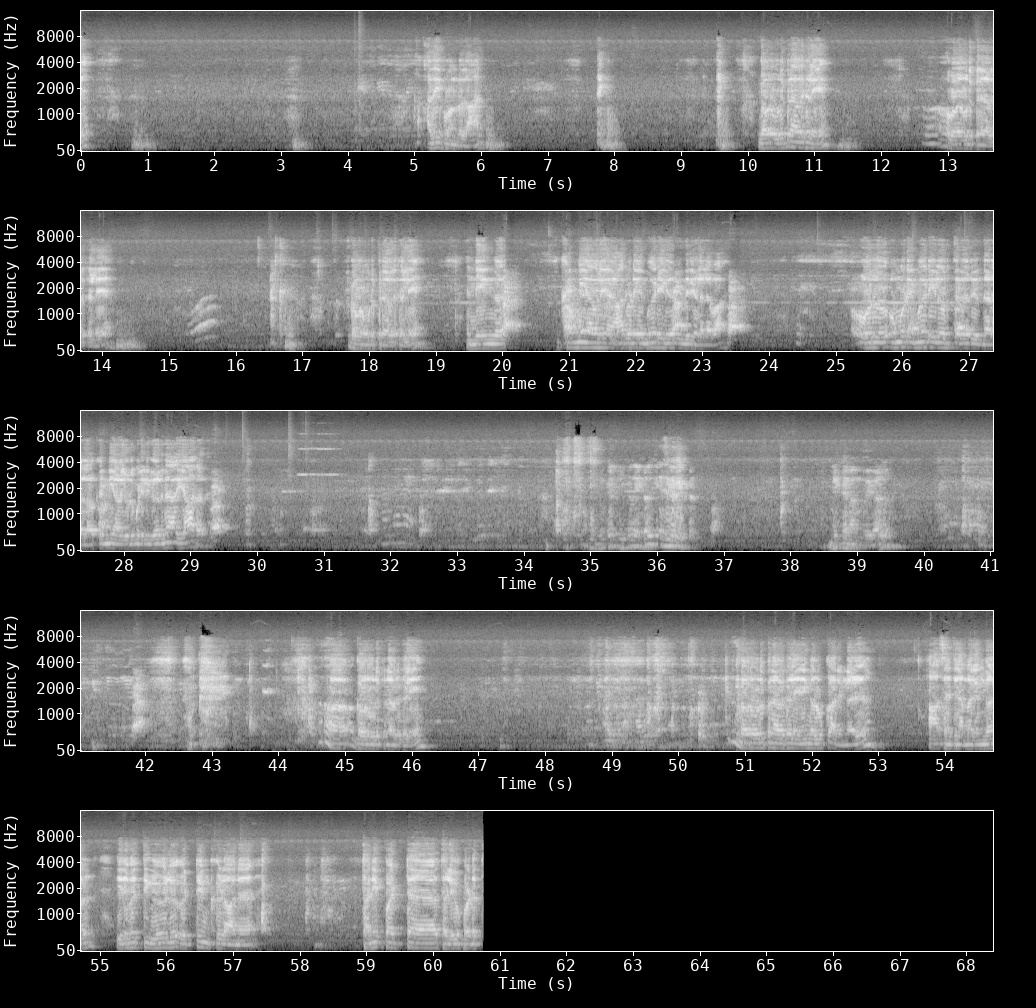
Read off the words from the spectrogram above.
அதே போன்றுதான் கௌரவ உறுப்பினர் அவர்களே உறுப்பினர் அவர்களே கௌரவ உறுப்பினர் அவர்களே நீங்க கன்னியாவிலே யாருடைய மேடையில் இருந்தீர்கள் அல்லவா ஒரு உங்களுடைய மேடையில் ஒருத்தர் இருந்தார் அல்லவா கன்னியாவில் ஒரு மேடையில் இருந்தா யார் அது? மிக்க நன்றிகள். கௌரவ உறுப்பினர் அவர்களே. கௌரவ உறுப்பினர்களே நீங்கள் உட்காருங்கள். ஆசனத்தில் அமருங்கள். இருபத்தி ஏழு எட்டின் கீழான தனிப்பட்ட தெளிவுபடுத்த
